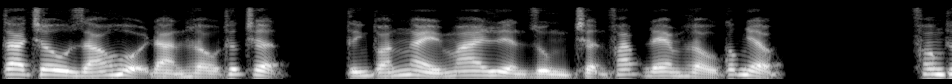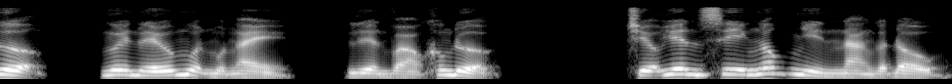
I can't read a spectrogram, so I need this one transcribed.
ta châu giáo hội đàn hầu thức trận, tính toán ngày mai liền dùng trận pháp đem hầu cấp nhập. Phong thượng, ngươi nếu muộn một ngày, liền vào không được. Triệu Hiên si ngốc nhìn nàng gật đầu.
